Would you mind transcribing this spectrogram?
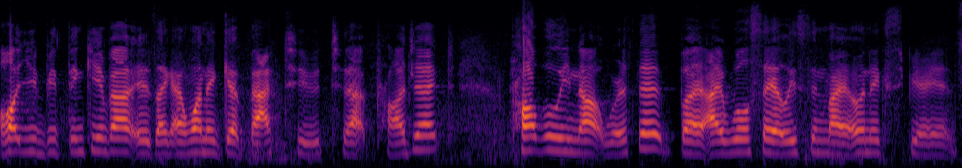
all you'd be thinking about is like, I want to get back to, to that project, probably not worth it. But I will say, at least in my own experience,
